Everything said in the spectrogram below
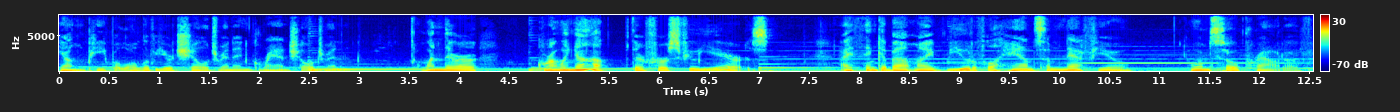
young people, all over your children and grandchildren when they're growing up, their first few years. I think about my beautiful, handsome nephew, who I'm so proud of.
